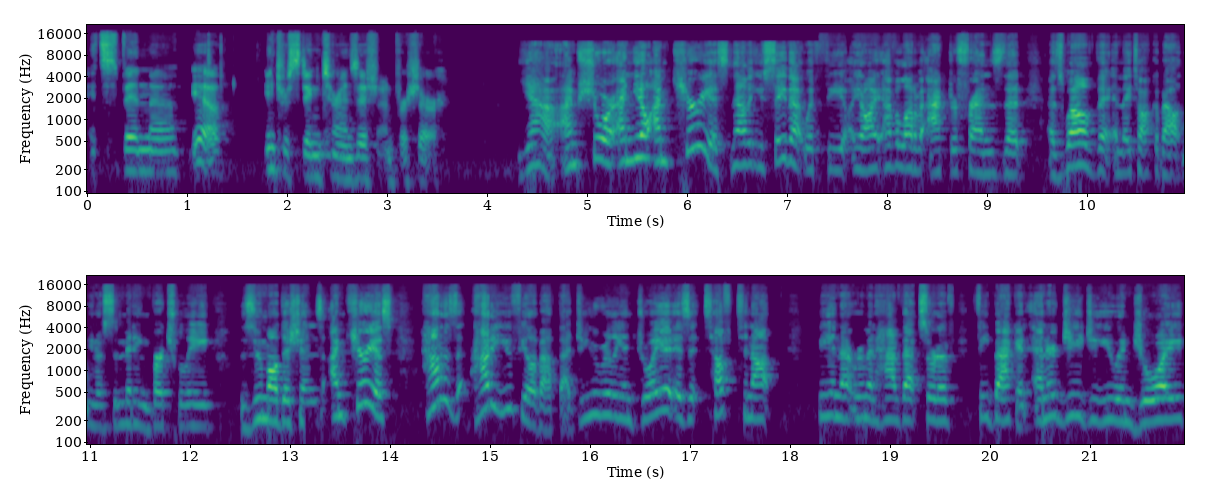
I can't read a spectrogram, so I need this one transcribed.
it's been uh, yeah interesting transition for sure. Yeah, I'm sure. And you know, I'm curious now that you say that with the, you know, I have a lot of actor friends that as well that and they talk about, you know, submitting virtually Zoom auditions. I'm curious, how does how do you feel about that? Do you really enjoy it? Is it tough to not be in that room and have that sort of feedback and energy? Do you enjoy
